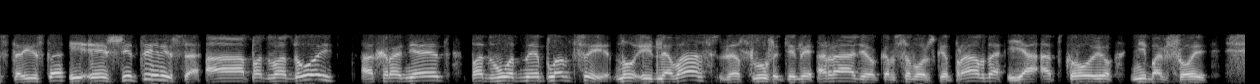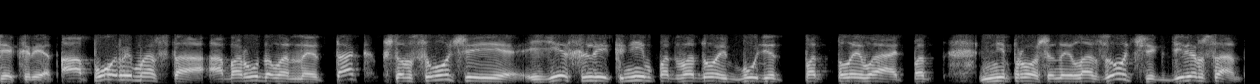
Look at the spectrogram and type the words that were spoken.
С-300, и С-400. А под водой охраняют подводные пловцы. Ну и для вас, для слушателей радио «Комсомольская правда», я открою небольшой секрет. Опоры моста оборудованы так, что в случае, если к ним под водой будет подплывать под непрошенный лазутчик, диверсант,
